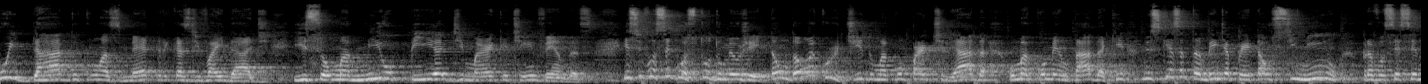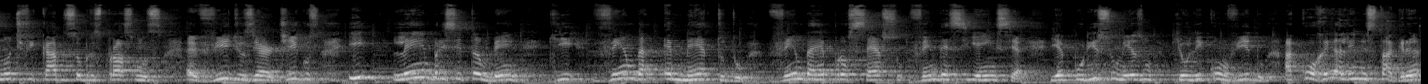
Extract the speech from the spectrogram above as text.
Cuidado com as métricas de vaidade. Isso é uma miopia de marketing e vendas. E se você gostou do meu jeitão, dá uma curtida, uma compartilhada, uma comentada aqui. Não esqueça também de apertar o sininho para você ser notificado sobre os próximos é, vídeos e artigos. E lembre-se também que venda é método, venda é processo, venda é ciência. E é por isso mesmo que eu lhe convido a correr ali no Instagram,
